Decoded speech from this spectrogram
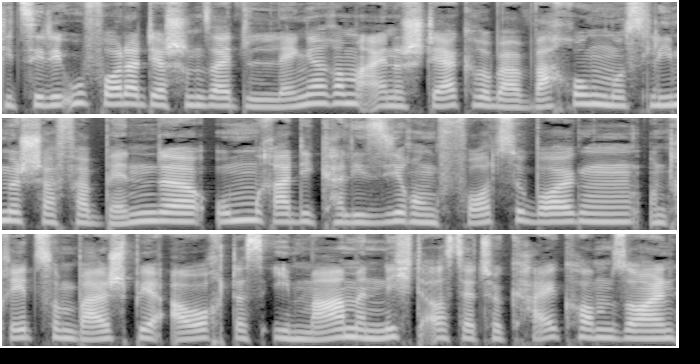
Die CDU fordert ja schon seit längerem eine stärkere Überwachung muslimischer Verbände, um Radikalisierung vorzubeugen und rät zum Beispiel auch, dass Imame nicht aus der Türkei kommen sollen,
